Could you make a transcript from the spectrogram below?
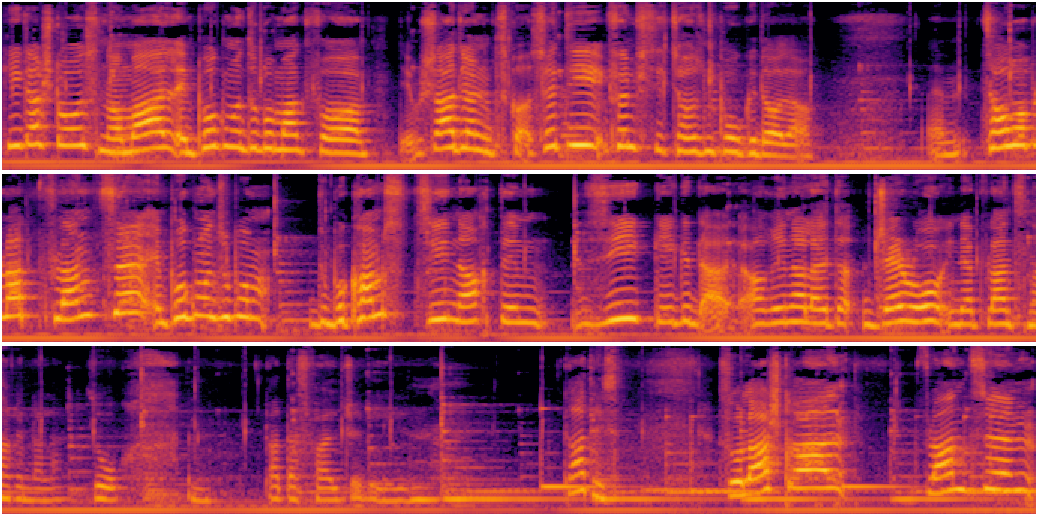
Gigastoß, normal. Im Pokémon-Supermarkt vor dem Stadion in Score City, 50.000 Poké-Dollar. Ähm, Zauberblatt, Pflanze. Im Pokémon Super. Du bekommst sie nach dem Sieg gegen Arenaleiter Jero in der Pflanzenarena. So. Ähm, Gerade das Falsche gelesen. Gratis. Solarstrahl, Pflanze.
